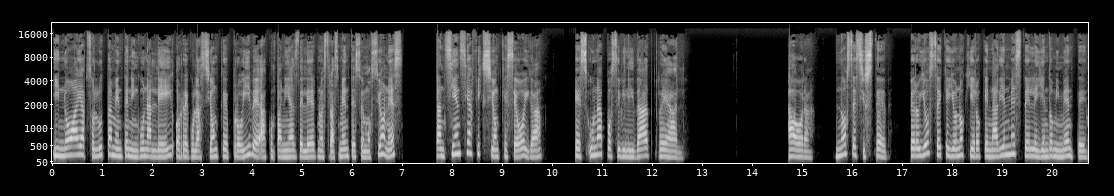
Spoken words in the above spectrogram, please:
y no hay absolutamente ninguna ley o regulación que prohíbe a compañías de leer nuestras mentes o emociones, tan ciencia ficción que se oiga, es una posibilidad real. Ahora, no sé si usted, pero yo sé que yo no quiero que nadie me esté leyendo mi mente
